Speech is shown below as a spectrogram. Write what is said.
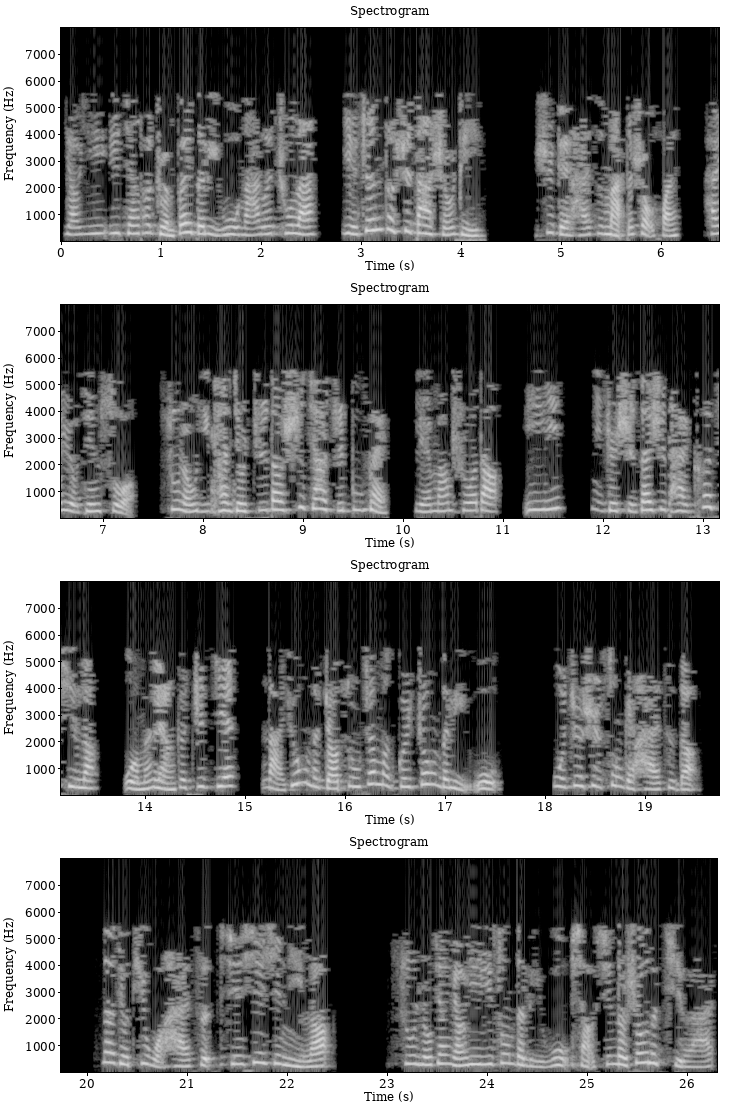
姚依依将他准备的礼物拿了出来，也真的是大手笔，是给孩子买的手环，还有金锁。苏柔一看就知道是价值不菲，连忙说道：“依依，你这实在是太客气了，我们两个之间哪用得着送这么贵重的礼物？我这是送给孩子的，那就替我孩子先谢谢你了。”苏柔将姚依依送的礼物小心的收了起来，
